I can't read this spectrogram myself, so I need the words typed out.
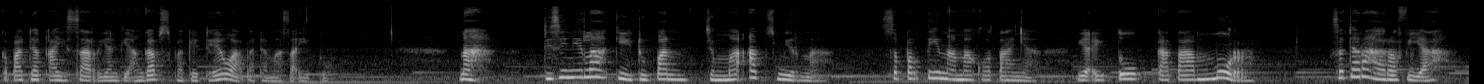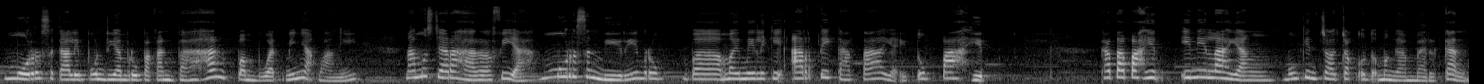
kepada kaisar yang dianggap sebagai dewa pada masa itu. Nah, di sinilah kehidupan jemaat Smyrna seperti nama kotanya, yaitu kata mur. Secara harafiah, mur sekalipun dia merupakan bahan pembuat minyak wangi, namun secara harafiah, mur sendiri memiliki arti kata yaitu pahit Kata pahit inilah yang mungkin cocok untuk menggambarkan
